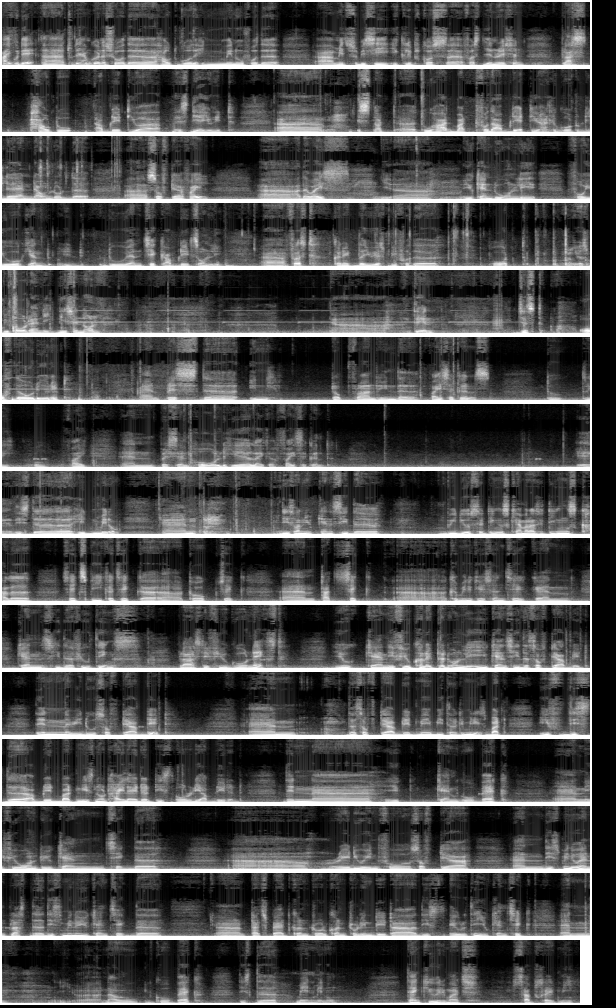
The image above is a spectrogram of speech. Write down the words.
Hi, good day. Uh, today I'm going to show the how to go the hidden menu for the uh, Mitsubishi Eclipse Cross uh, first generation, plus how to update your SDI unit. Uh, it's not uh, too hard, but for the update you have to go to delay and download the uh, software file. Otherwise, you can do only for you can do and check updates only. First, connect the USB for the port USB port and ignition on. Uh, then just off the audio unit and press the in top front in the five seconds. Two three four five. And press and hold here like a five second. Yeah this is the hidden menu. And this one you can see the video settings camera settings color check speaker check uh, talk check and touch check uh, communication check and can see the few things. Plus if you go next you can if you connected only you can see the software update. Then we do software update and the software update may be 30 minutes but if this the update button is not highlighted it's already updated. Then uh, you can go back. And if you want to you can check the uh, radio info software and this menu. And plus the this menu you can check the uh, touchpad control controlling data this everything you can check. And uh, now go back. This is the main menu thank you very much. Subscribe me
